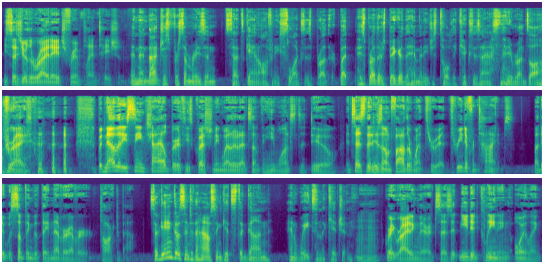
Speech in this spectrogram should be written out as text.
He says you're the right age for implantation. And then that just for some reason sets Gan off and he slugs his brother. But his brother's bigger than him and he just totally kicks his ass and then he runs off. Right. but now that he's seen childbirth, he's questioning whether that's something he wants to do. It says that his own father went through it three different times, but it was something that they never ever talked about. So Gan goes into the house and gets the gun and waits in the kitchen. hmm Great writing there. It says it needed cleaning, oiling.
